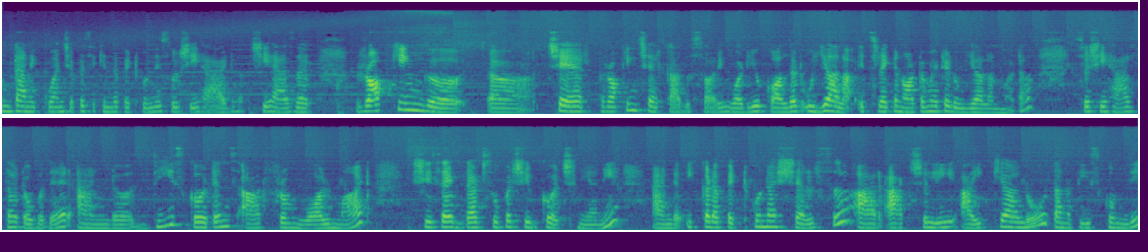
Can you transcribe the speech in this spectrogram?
ఉంటాను ఎక్కువ అని చెప్పేసి కింద పెట్టుకుంది so she had she has uh rocking chair rocking chair కాదు sorry what you call that ఉయ్యాల ఇట్స్ లైక్ అన్ ఆటోమేటెడ్ ఉయ్యాల అనమాట so she has that over there and these curtains are from Walmart she said that super చీప్గా వచ్చినాయి అని. అండ్ ఇక్కడ పెట్టుకున్న షెల్ఫ్స్ ఆర్ యాక్చువల్లీ ఐక్యాలో తను తీసుకుంది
